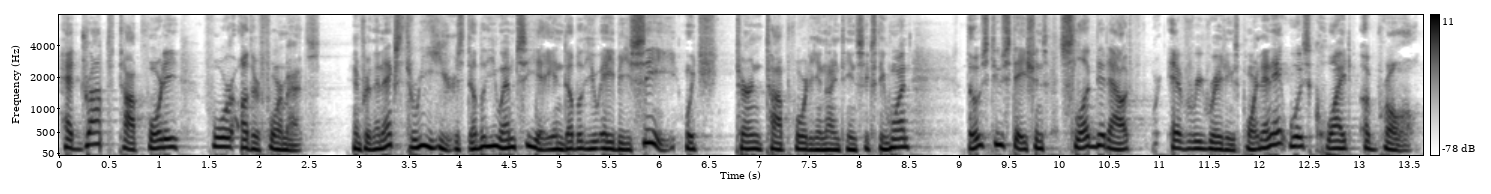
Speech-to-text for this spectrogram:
had dropped Top 40 for other formats. And for the next three years, WMCA and WABC, which turned Top 40 in 1961, those two stations slugged it out for every ratings point, and it was quite a brawl.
